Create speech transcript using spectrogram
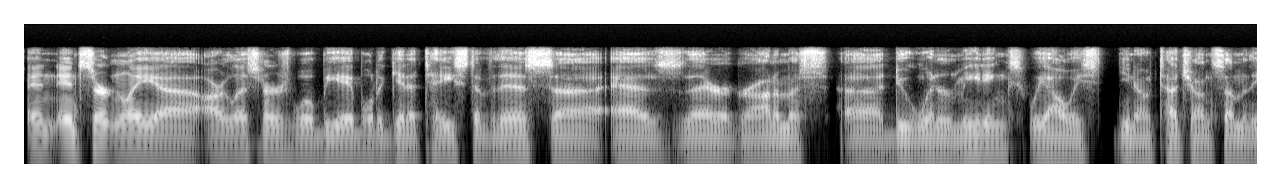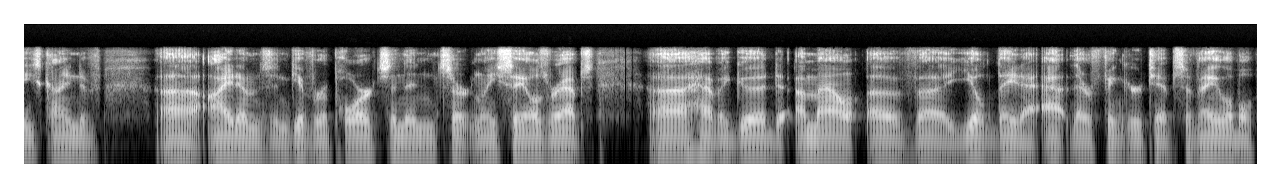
and and certainly uh, our listeners will be able to get a taste of this uh, as their agronomists uh, do winter meetings. We always, you know, touch on some of these kind of uh, items and give reports, and then certainly sales reps uh, have a good amount of uh, yield data at their fingertips available.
